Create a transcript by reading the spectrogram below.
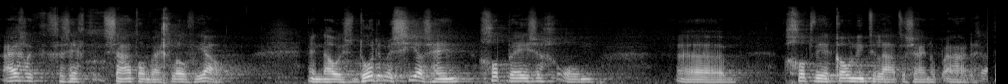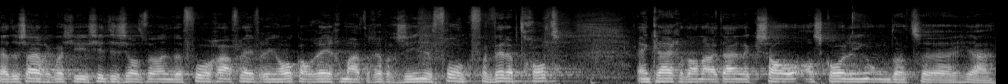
eigenlijk gezegd, Satan, wij geloven jou. En nou is door de Messias heen God bezig om uh, God weer koning te laten zijn op aarde. Ja, dus eigenlijk wat je hier ziet is wat we in de vorige aflevering ook al regelmatig hebben gezien. Het volk verwerpt God. En krijgen dan uiteindelijk Saul als koning, omdat uh, ja,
